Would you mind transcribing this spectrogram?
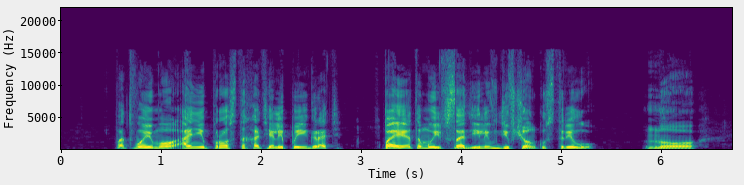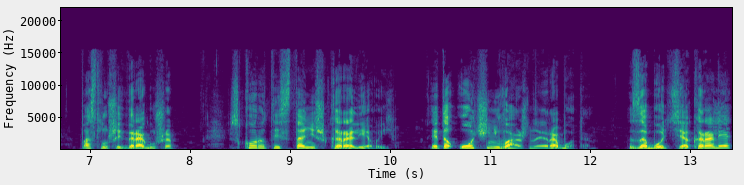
— По-твоему, они просто хотели поиграть? Поэтому и всадили в девчонку стрелу. Но Послушай, дорогуша, скоро ты станешь королевой. Это очень важная работа. Заботься о короле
